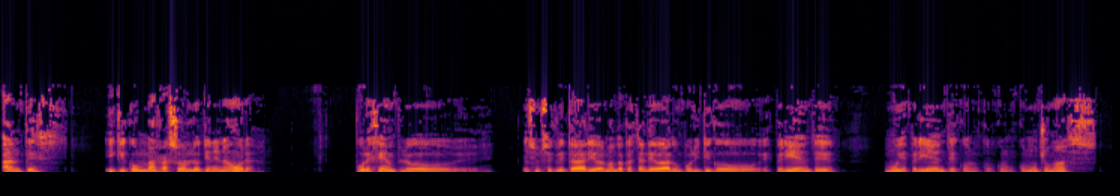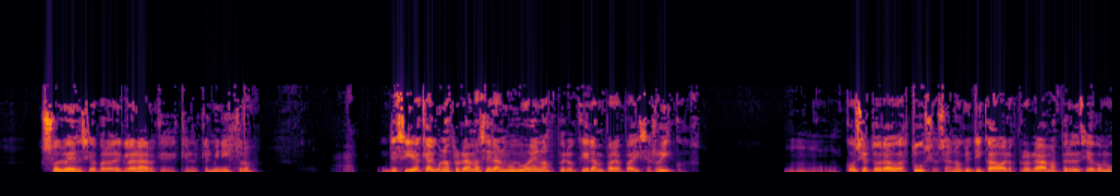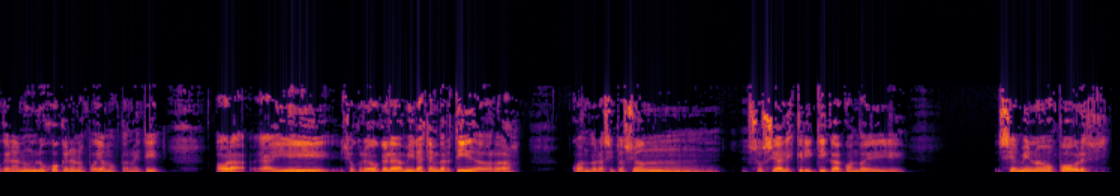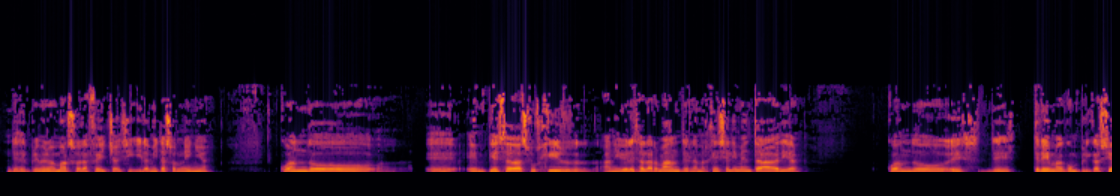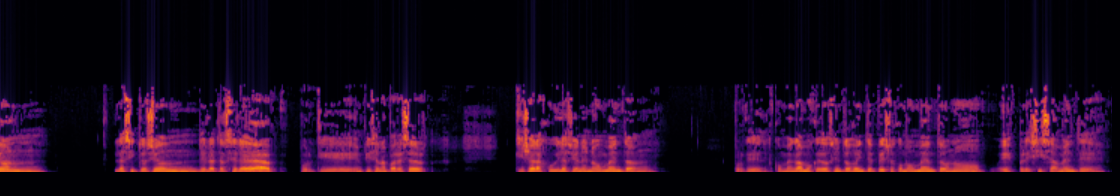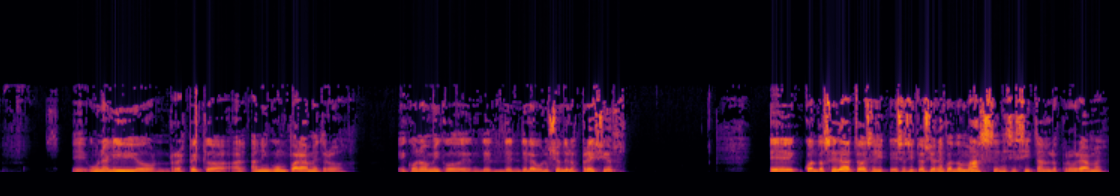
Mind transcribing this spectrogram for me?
antes y que con más razón lo tienen ahora. Por ejemplo, eh, el subsecretario Armando Castañevad, un político experiente, muy experiente, con, con, mucho más solvencia para declarar que, que, el ministro, decía que algunos programas eran muy buenos, pero que eran para países ricos. Mm, con cierto grado de astucia, o sea, no criticaba los programas, pero decía como que eran un lujo que no nos podíamos permitir. Ahora, ahí yo creo que la mira está invertida, ¿verdad? Cuando la situación social es crítica, cuando hay 100.000 nuevos pobres desde el 1 de marzo a la fecha y la mitad son niños, cuando eh, empieza a surgir a niveles alarmantes la emergencia alimentaria, cuando es de extrema complicación la situación de la tercera edad, porque empiezan a aparecer que ya las jubilaciones no aumentan porque convengamos que 220 pesos como aumento no es precisamente eh, un alivio respecto a, ningún parámetro económico de, la evolución de los precios. Eh, cuando se da todas esas situaciones, cuando más se necesitan los programas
